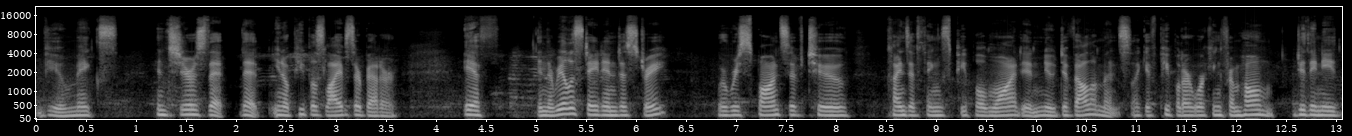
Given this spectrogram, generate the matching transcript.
view makes ensures that that you know people's lives are better. If in the real estate industry, we're responsive to kinds of things people want in new developments. Like if people are working from home, do they need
